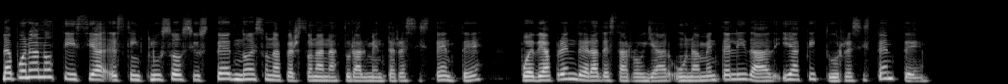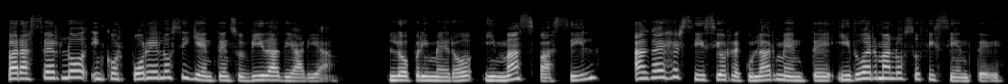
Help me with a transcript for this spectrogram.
La buena noticia es que incluso si usted no es una persona naturalmente resistente, puede aprender a desarrollar una mentalidad y actitud resistente. Para hacerlo, incorpore lo siguiente en su vida diaria. Lo primero y más fácil, haga ejercicio regularmente y duerma lo suficiente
